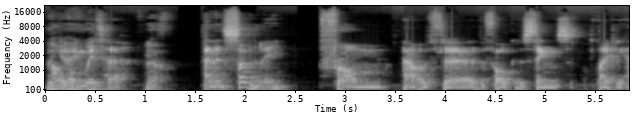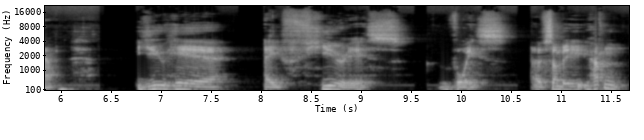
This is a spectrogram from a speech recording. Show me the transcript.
We're Oh. going with her. No. And then suddenly, from out of the, the fog, as things likely happen, you hear a furious voice of somebody you haven't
